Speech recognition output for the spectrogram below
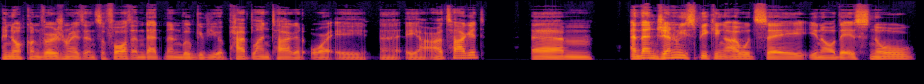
you know, conversion rates and so forth. And that then will give you a pipeline target or a uh, ARR target. Um, and then, generally speaking, I would say, you know, there is no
